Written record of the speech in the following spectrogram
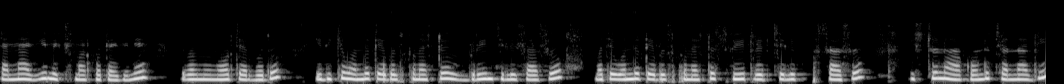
ಚೆನ್ನಾಗಿ ಮಿಕ್ಸ್ ಮಾಡ್ಕೊತಾ ಇದ್ದೀನಿ. ಇವಾಗ ನೀವು ನೋಡ್ತಾ ಇರ್ಬೋದು. ಇದಕ್ಕೆ ಒಂದು ಟೇಬಲ್ ಸ್ಪೂನ್ ಅಷ್ಟು ಗ್ರೀನ್ ಚಿಲ್ಲಿ ಸಾಸ್ ಮತ್ತೆ ಒಂದು ಟೇಬಲ್ ಸ್ಪೂನ್ ಅಷ್ಟು ಸ್ವೀಟ್ ರೆಡ್ ಚಿಲ್ಲಿ ಸಾಸ್ ಇಷ್ಟನ್ನು ಹಾಕೊಂಡು ಚೆನ್ನಾಗಿ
